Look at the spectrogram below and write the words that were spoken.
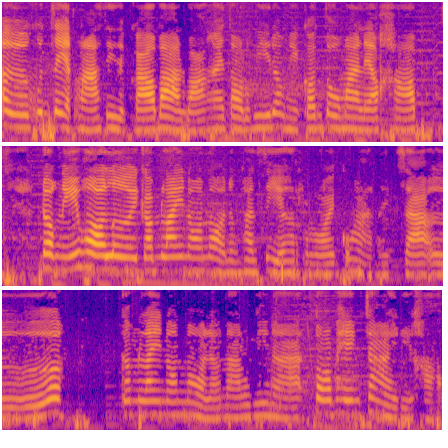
เออ คุณเจดมา 49 บาทวางไงต่อลูกพี่ดอกนี้ก้อนโตมาแล้วครับ ดอกนี้พอเลยกำไรนอนหน่อ1,400 กว่านะจ๊ะ เออกำไรนอนหน่อแล้วนะลูกพี่นะตัวเพลงจ่ายดีครับ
